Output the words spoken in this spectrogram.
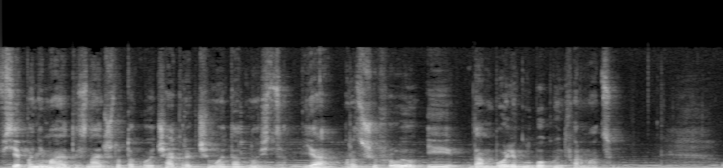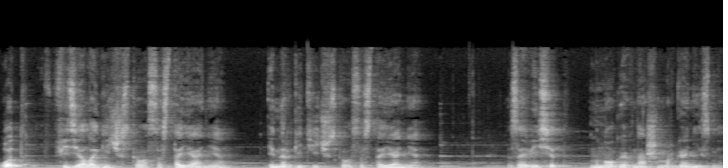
Все понимают и знают, что такое чакры, к чему это относится. Я расшифрую и дам более глубокую информацию. От физиологического состояния, энергетического состояния зависит многое в нашем организме.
